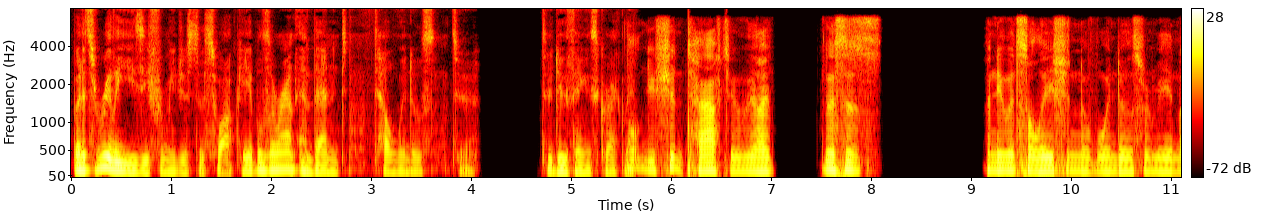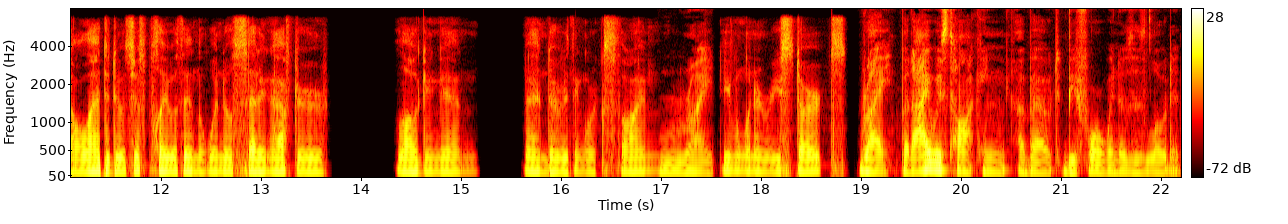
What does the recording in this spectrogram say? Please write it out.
but it's really easy for me just to swap cables around and then tell Windows to to do things correctly. Well, you shouldn't have to. I this is a new installation of Windows for me, and all I had to do was just play within the Windows setting after logging in and everything works fine. Right. Even when it restarts. Right. But I was talking about before Windows is loaded,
